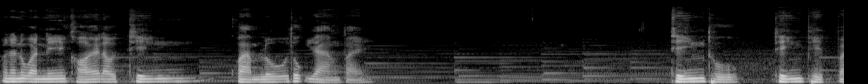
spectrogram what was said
เพราะนั้นวันนี้ขอให้เราทิ้งความรู้ทุกอย่างไป ทิ้งถูกทิ้งผิดไป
